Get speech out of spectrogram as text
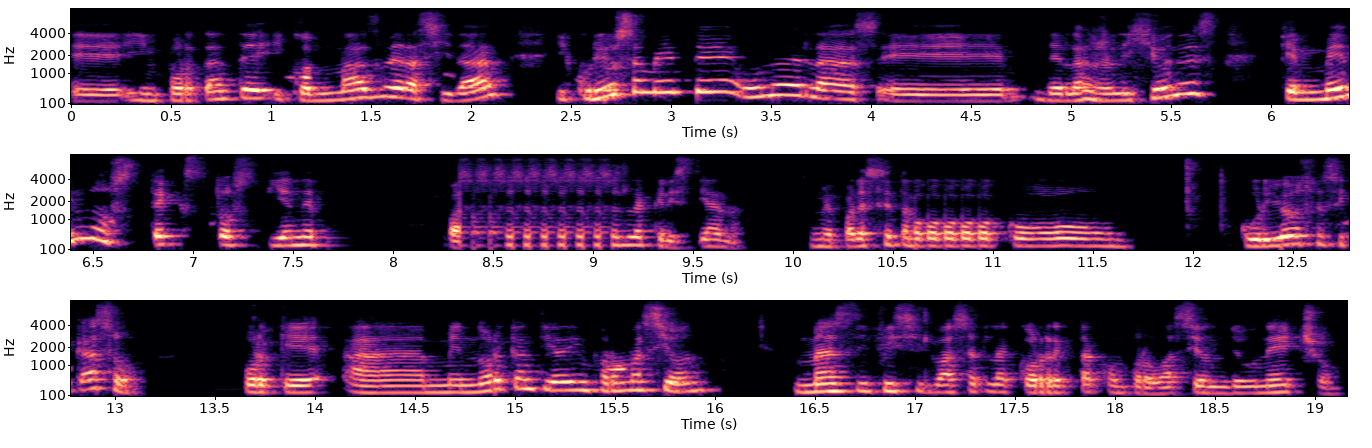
importante y con más veracidad. Y curiosamente, una de las, de las religiones que menos textos tiene es la cristiana. Me parece tampoco poco curioso ese caso, porque a menor cantidad de información, más difícil va a ser la correcta comprobación de un hecho.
